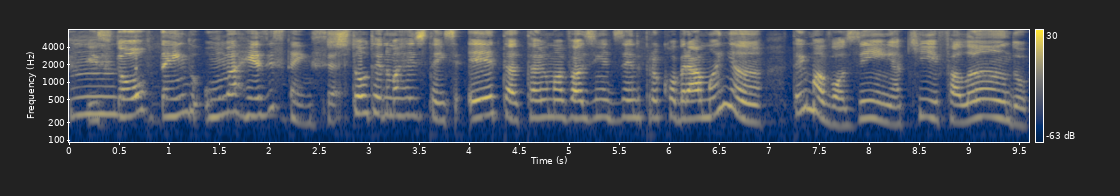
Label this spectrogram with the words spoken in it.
Hum. estou tendo uma resistência. Estou tendo uma resistência. Eita, tem uma vozinha dizendo pra eu cobrar amanhã. Tem uma vozinha aqui falando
